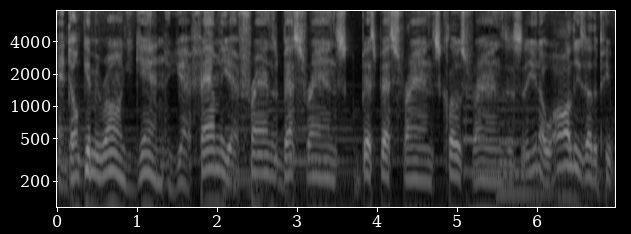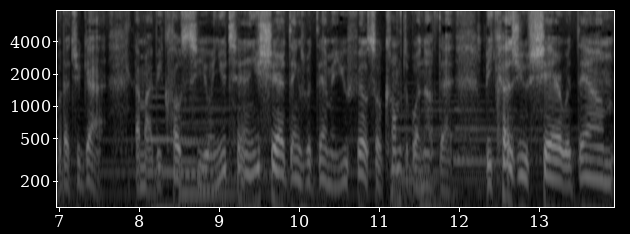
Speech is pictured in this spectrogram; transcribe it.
And don't get me wrong, again, you have family, you have friends, best friends, best best friends, close friends, so, you know, all these other people that you got that might be close to you, and you tend you share things with them, and you feel so comfortable enough that because you share with them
